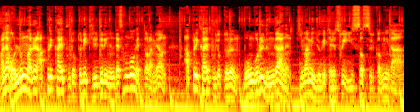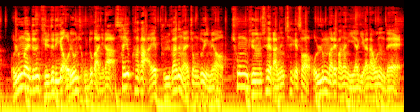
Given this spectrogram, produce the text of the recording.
만약 얼룩말을 아프리카의 부족들이 길들이는데 성공했더라면 아프리카의 부족들은 몽골을 능가하는 기마민족이 될 수 있었을 겁니다. 얼룩말들은 길들이기 어려운 정도가 아니라 사육화가 아예 불가능할 정도이며 총균쇠라는 책에서 얼룩말에 관한 이야기가 나오는데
